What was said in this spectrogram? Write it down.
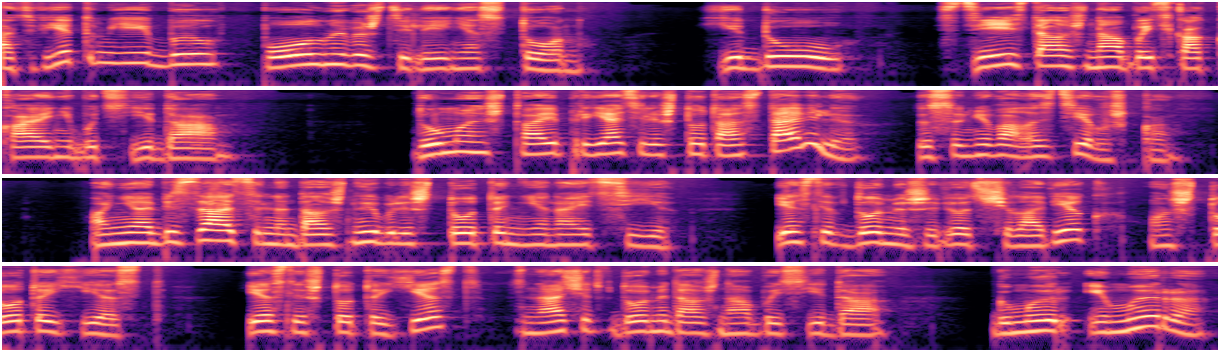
Ответом ей был полное вожделение стон. Еду. Здесь должна быть какая-нибудь еда. Думаешь, твои приятели что-то оставили? засомневалась девушка. Они обязательно должны были что-то не найти. Если в доме живет человек, он что-то ест. Если что-то ест, значит в доме должна быть еда. Гмыр и Мыра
